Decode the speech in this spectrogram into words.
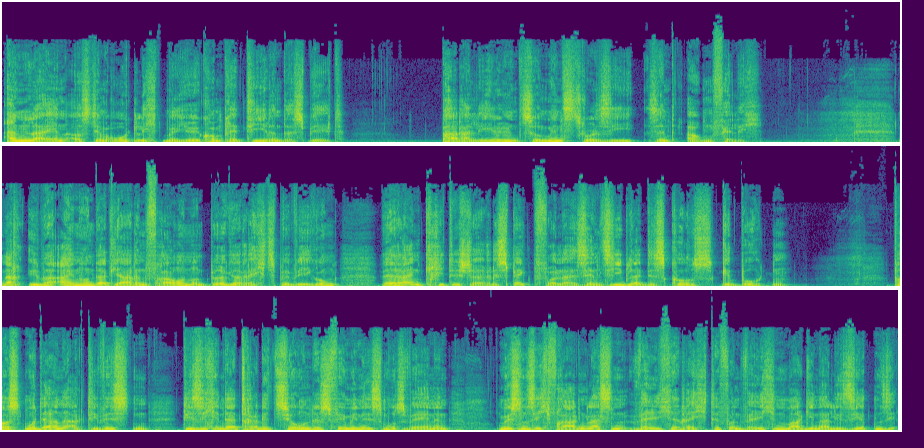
Anleihen aus dem Rotlichtmilieu komplettieren das Bild. Parallelen zu Minstrelsy sind augenfällig. Nach über 100 Jahren Frauen- und Bürgerrechtsbewegung wäre ein kritischer, respektvoller, sensibler Diskurs geboten. Postmoderne Aktivisten, die sich in der Tradition des Feminismus wähnen, müssen sich fragen lassen, welche Rechte von welchen Marginalisierten sie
